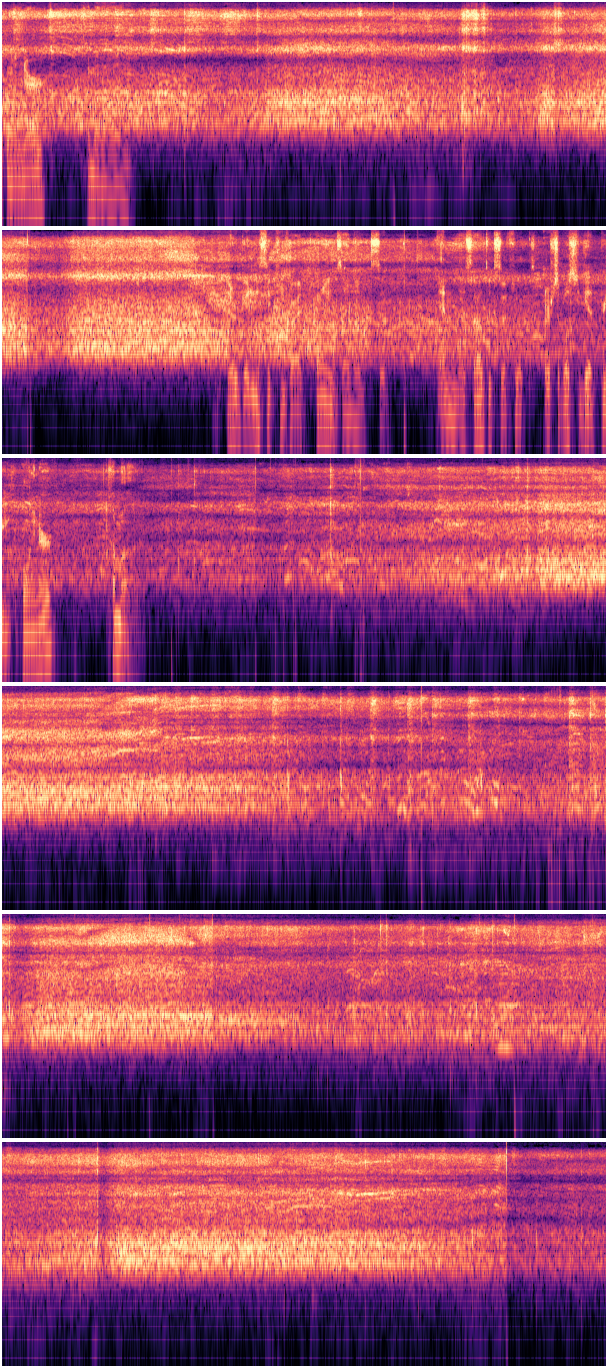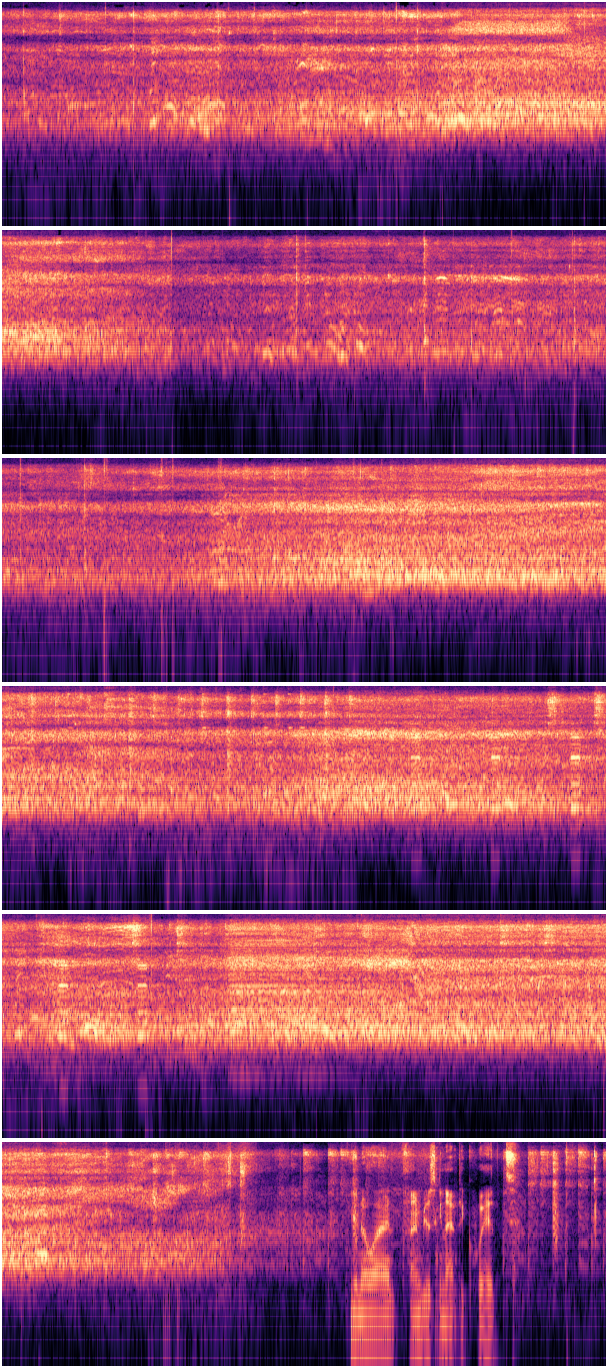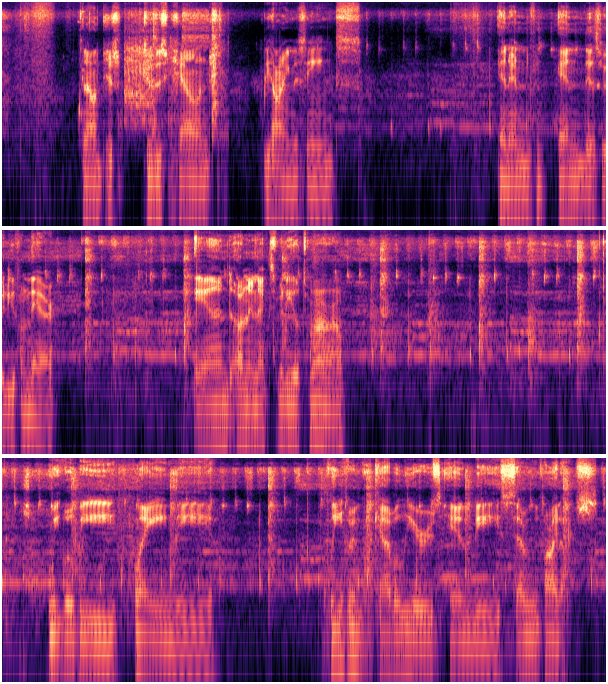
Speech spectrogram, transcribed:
Pointer. Come on. They're getting 65 points, and it's a, and the Celtics are, are supposed to get three pointer. Come on. You know what? I'm just gonna have to quit. And I'll just do this challenge behind the scenes. And then end this video from there. And on the next video tomorrow, we will be playing the Cleveland Cavaliers in the semifinals.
